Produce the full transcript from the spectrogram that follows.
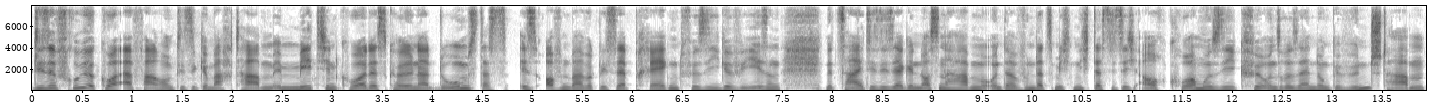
Diese frühe Chorerfahrung, die Sie gemacht haben im Mädchenchor des Kölner Doms, das ist offenbar wirklich sehr prägend für Sie gewesen. Eine Zeit, die Sie sehr genossen haben. Und da wundert es mich nicht, dass Sie sich auch Chormusik für unsere Sendung gewünscht haben.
